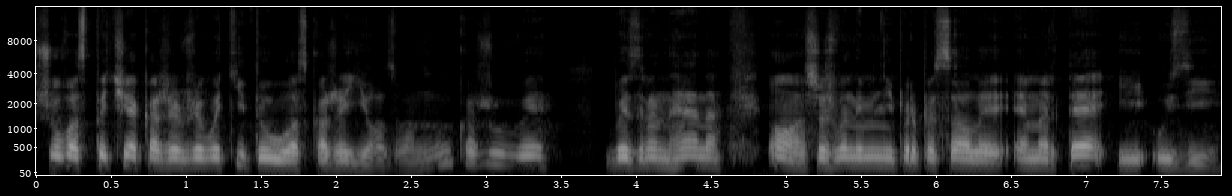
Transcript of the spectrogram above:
Що у вас пече, каже, в животі, то у вас каже язва. Ну, кажу, ви без рентгена. А, що ж вони мені приписали МРТ і УЗІ.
